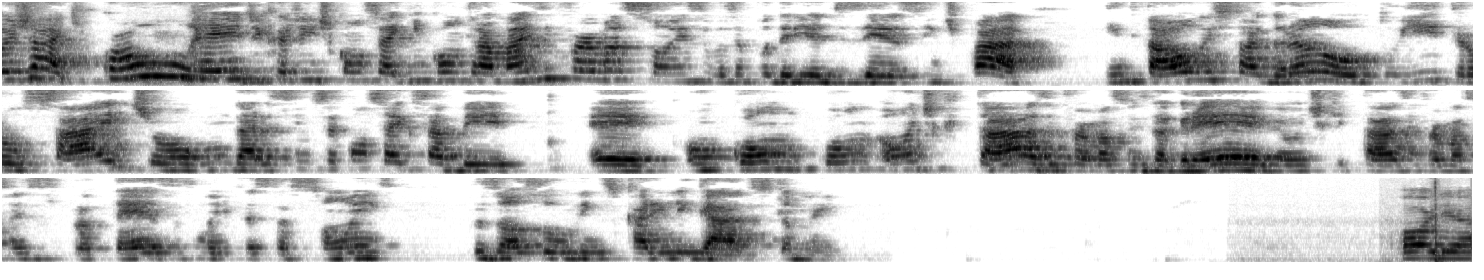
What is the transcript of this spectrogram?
ô Jaque, qual rede que a gente consegue encontrar mais informações, se você poderia dizer assim, tipo, ah, em tal Instagram, ou Twitter, ou site, ou algum lugar assim, você consegue saber é, com, com, onde que está as informações da greve, onde que está as informações dos protestos, manifestações, para os nossos ouvintes ficarem ligados também. Olha,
